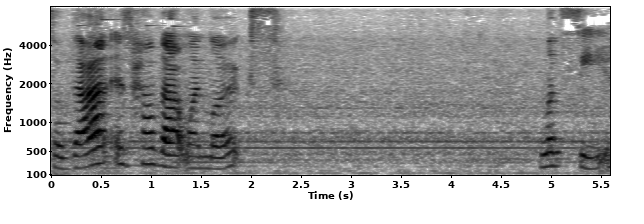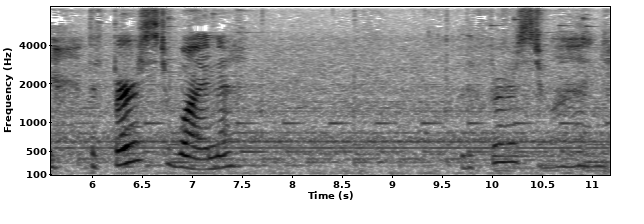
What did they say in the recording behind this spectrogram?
so that is how that one looks. Let's see, the first one, first one,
